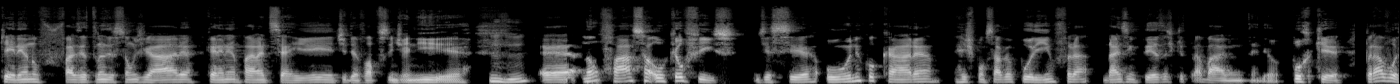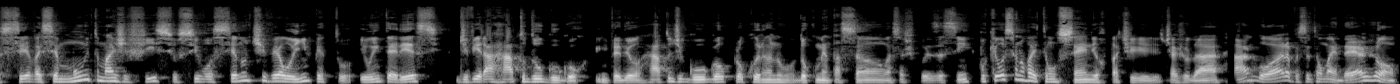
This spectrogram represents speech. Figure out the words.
querendo fazer transição diária, querendo parar de CRE, de DevOps Engineer. Uhum. É, não faça o que eu fiz de ser o único cara responsável por infra das empresas que trabalham, entendeu? Porque para você vai ser muito mais difícil se você não tiver o ímpeto e o interesse de virar rato do Google, entendeu? Rato de Google procurando documentação, essas coisas assim, porque você não vai ter um sênior para te, te ajudar. Agora, para você ter uma ideia, João,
